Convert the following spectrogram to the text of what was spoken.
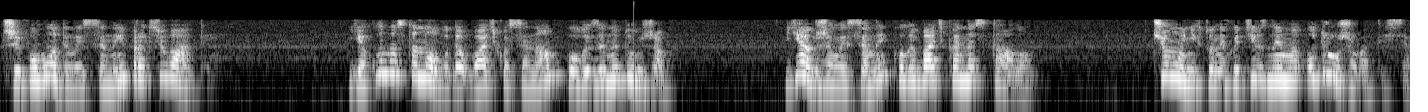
Чи погодились сини працювати? Яку настанову дав батько синам, коли занедужав? Як жили сини, коли батька не стало? Чому ніхто не хотів з ними одружуватися?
